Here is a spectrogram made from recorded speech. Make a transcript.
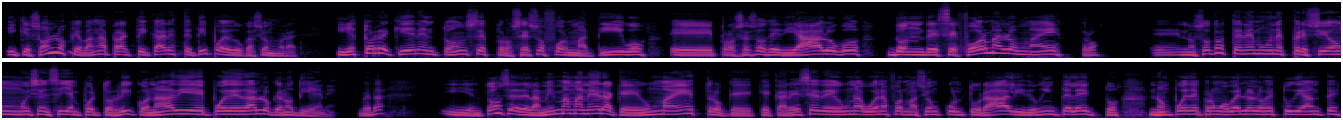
y que son los que van a practicar este tipo de educación moral. Y esto requiere entonces procesos formativos, eh, procesos de diálogo, donde se forman los maestros. Eh, nosotros tenemos una expresión muy sencilla en Puerto Rico, nadie puede dar lo que no tiene, ¿verdad? Y entonces, de la misma manera que un maestro que, carece de una buena formación cultural y de un intelecto no puede promoverlo a los estudiantes,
